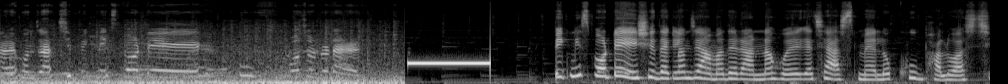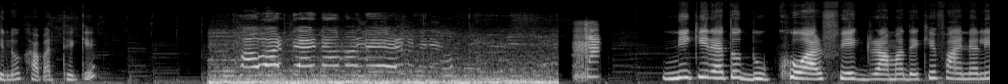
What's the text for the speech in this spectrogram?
আর এখন যাচ্ছি পিকনিক স্পটে প্রচণ্ড টায়ার্ড পিকনিক স্পটে এসে দেখলাম যে আমাদের রান্না হয়ে গেছে আর স্মেলও খুব ভালো আসছিল খাবার থেকে। নিকির এত দুঃখ আর ফেক ড্রামা দেখে ফাইনালি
